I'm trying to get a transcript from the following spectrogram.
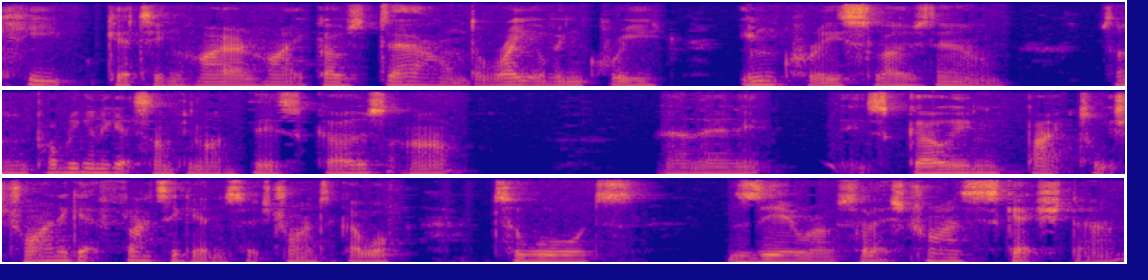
keep getting higher and higher. It goes down. The rate of increase, increase slows down. So I'm probably going to get something like this. Goes up and then it, it's going back to, it's trying to get flat again. So it's trying to go off towards zero. So let's try and sketch that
